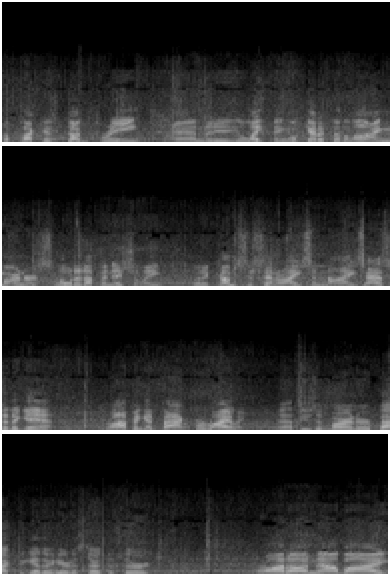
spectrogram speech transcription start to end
The puck is dug free, and the Lightning will get it to the line. Marner slowed it up initially, but it comes to center ice, and Knies has it again, dropping it back for Rielly. Matthews and Marner back together here to start the third. Brought on now by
